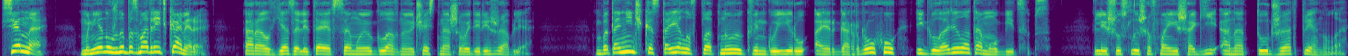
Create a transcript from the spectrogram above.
«Сенна, мне нужно посмотреть камеры!» Орал я, залетая в самую главную часть нашего дирижабля. Ботаничка стояла вплотную к вингуиру Айргарроху и гладила тому бицепс. Лишь услышав мои шаги, она тут же отпрянула.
